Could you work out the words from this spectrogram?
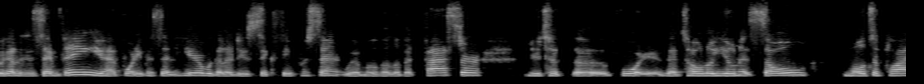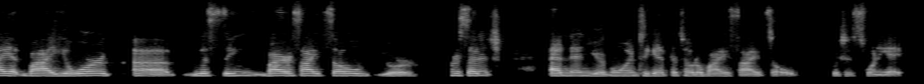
We're going to do the same thing. You have 40% here. We're going to do 60% we'll move a little bit faster. You took the for the total units sold. Multiply it by your uh, listing buyer side sold your percentage and then you're going to get the total buy side sold, which is 28.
